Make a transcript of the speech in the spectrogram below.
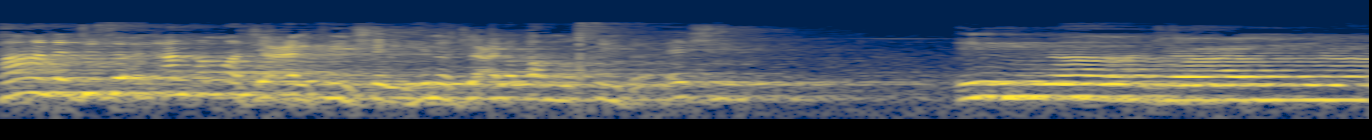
هذا الجزء الآن الله جعل فيه شيء. هنا جعل الله مصيبة. إيش؟ إنا جعلنا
